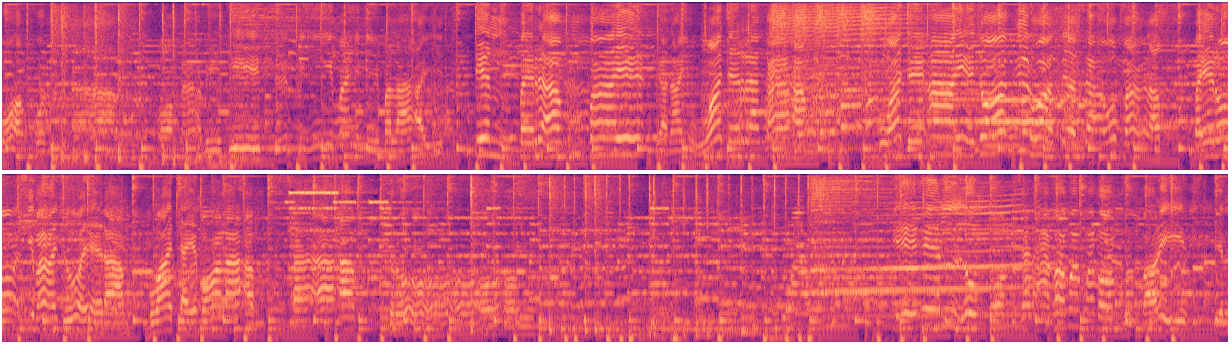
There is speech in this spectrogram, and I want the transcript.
ฟ้องคนงามออกหน้าเวทีคืนนี้ไม่มีมาลายเต้นไปรำไปอย่าได้หัวใจระกำหัวใจอายจอดขึ้นว่าแต่สาวฟังลำไปรอสิมาช่วยรำหัวใจหมอลำตามตรงเย็นลุ่มตองชะตาเขามามองมบารีเย็น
